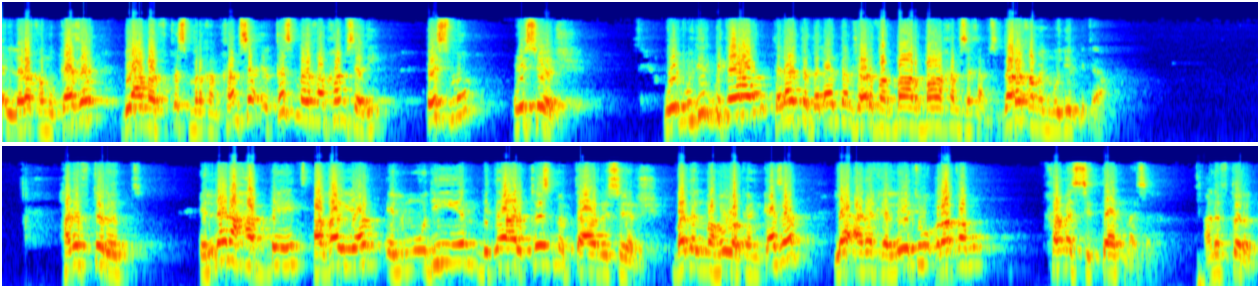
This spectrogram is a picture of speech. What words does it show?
اللي رقمه كذا بيعمل في قسم رقم خمسة. القسم رقم خمسة دي اسمه research والمدير بتاعه 3 3 مش عارف 4 4 5 5 ده رقم المدير بتاعه. هنفترض اللي أنا حبيت أغير المدير بتاع القسم بتاع ال research بدل ما هو كان كذا لا أنا خليته رقمه خمس ستات مثلا. هنفترض.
